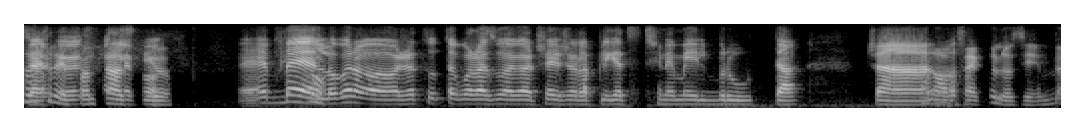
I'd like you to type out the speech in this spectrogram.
Cioè, 3 è fantastico. È bello, No. però c'è tutta quella sua cioè, c'è l'applicazione mail brutta. Cioè, Ah, no, vabbè, quello sì. Beh,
